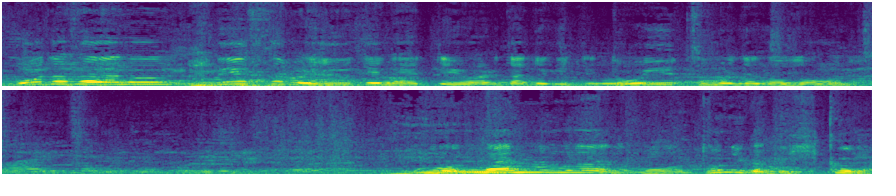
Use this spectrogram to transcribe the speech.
太田さんあのベースソロ弾いてねって言われた時ってどういうつもりで臨むの？もう何にもないの？もうとにかく弾くの？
